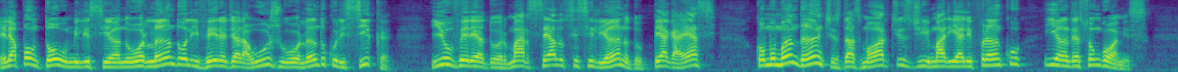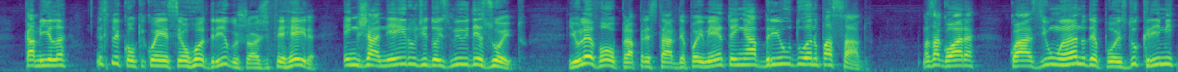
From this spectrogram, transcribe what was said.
Ele apontou o miliciano Orlando Oliveira de Araújo, Orlando Curicica, e o vereador Marcelo Siciliano, do PHS, como mandantes das mortes de Marielle Franco e Anderson Gomes. Camila explicou que conheceu Rodrigo Jorge Ferreira em janeiro de 2018 e o levou para prestar depoimento em abril do ano passado. Mas agora, quase um ano depois do crime,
